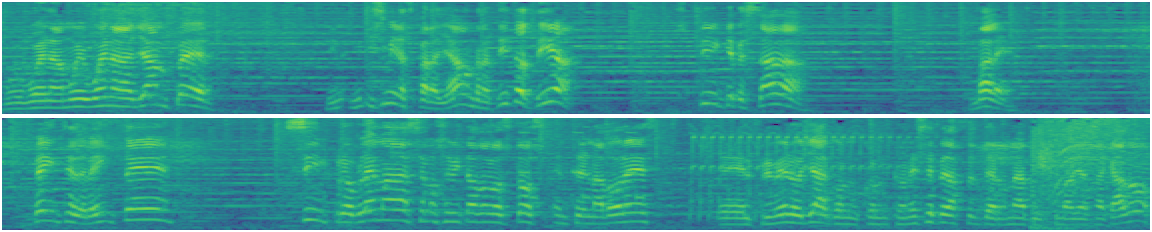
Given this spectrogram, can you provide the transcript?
Muy buena, muy buena, Jumper. ¿Y, si miras para allá un ratito, tía? Hostia, qué pesada. Vale. 20 de 20. Sin problemas, hemos evitado los dos entrenadores. El primero ya, con, ese pedazo de Ternatus que me había sacado,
